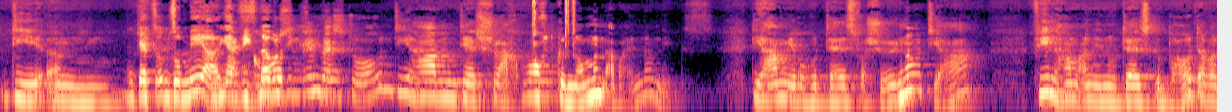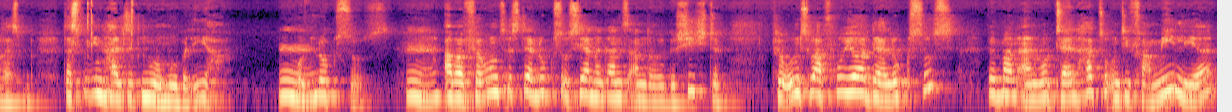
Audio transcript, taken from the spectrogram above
die ähm, jetzt umso mehr. Ja, die großen die Investoren, die haben das Schlagwort genommen, aber ändern nichts. Die haben ihre Hotels verschönert, ja. Viele haben an den Hotels gebaut, aber das, das beinhaltet nur Mobiliar mhm. und Luxus. Mhm. Aber für uns ist der Luxus ja eine ganz andere Geschichte. Für uns war früher der Luxus, wenn man ein Hotel hatte und die Familie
